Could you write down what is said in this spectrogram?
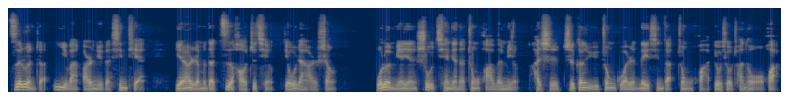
滋润着亿万儿女的心田，也让人们的自豪之情油然而生。无论绵延数千年的中华文明，还是植根于中国人内心的中华优秀传统文化，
